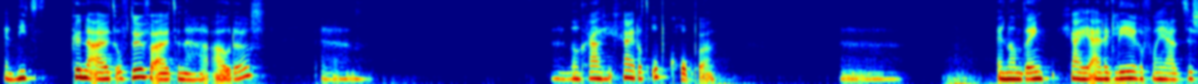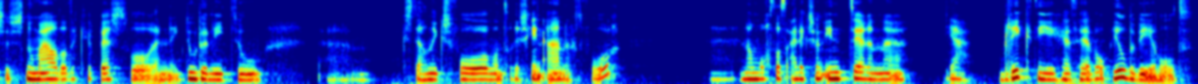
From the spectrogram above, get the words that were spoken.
niet kunnen uiten of durven uiten naar haar ouders. Um, dan ga je, ga je dat opkroppen. Uh, en dan denk, ga je eigenlijk leren van ja, het is dus normaal dat ik gepest word en ik doe er niet toe. Um, ik stel niks voor, want er is geen aandacht voor. Uh, en dan wordt dat eigenlijk zo'n interne ja, blik die je gaat hebben op heel de wereld.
